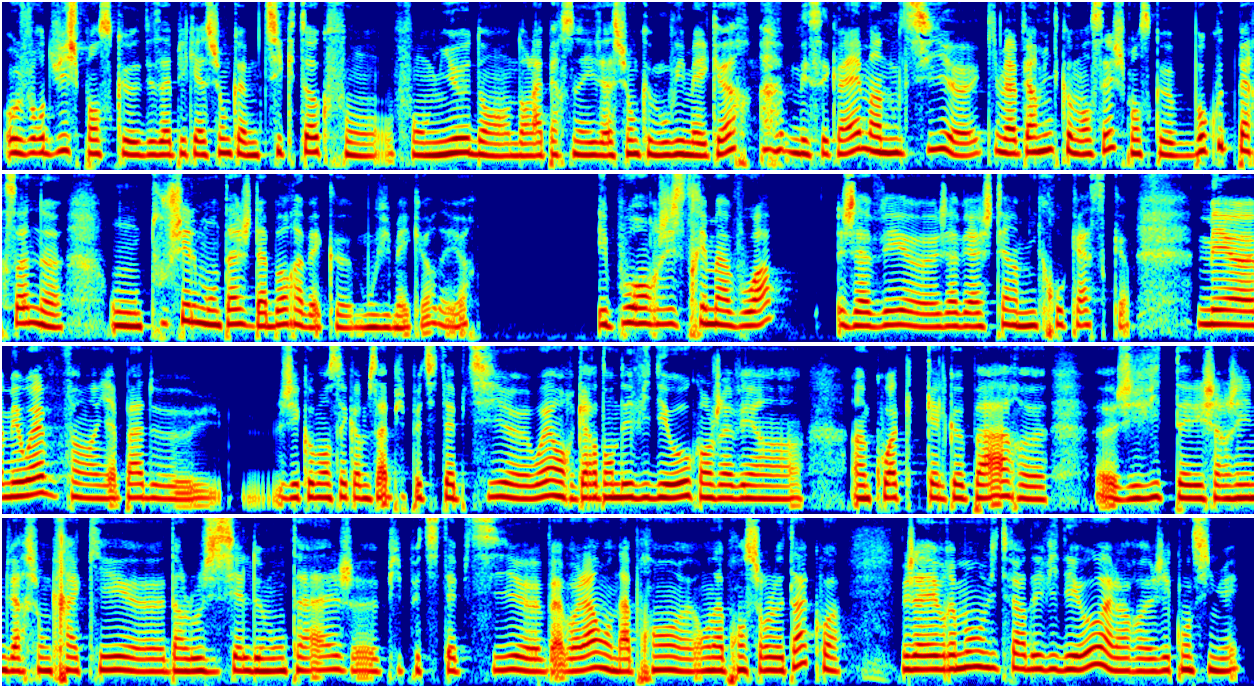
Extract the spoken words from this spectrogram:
Aujourd'hui, je pense que des applications comme TikTok font, font mieux dans, dans la personnalisation que Movie Maker, mais c'est quand même un outil qui m'a permis de commencer. Je pense que beaucoup de personnes ont touché le montage d'abord avec Movie Maker d'ailleurs. Et pour enregistrer ma voix, j'avais euh, j'avais acheté un micro casque. Mais euh, mais ouais enfin il y a pas de j'ai commencé comme ça puis petit à petit euh, ouais en regardant des vidéos quand j'avais un un quack quelque part j'ai vite téléchargé une version craquée d'un logiciel de montage puis petit à petit bah voilà on apprend on apprend sur le tas quoi. Mais j'avais vraiment envie de faire des vidéos alors j'ai continué.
